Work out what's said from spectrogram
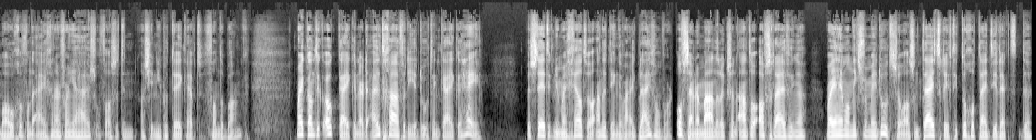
mogen van de eigenaar van je huis. Of als, het een, als je een hypotheek hebt van de bank. Maar je kan natuurlijk ook kijken naar de uitgaven die je doet. En kijken, hé, hey, besteed ik nu mijn geld wel aan de dingen waar ik blij van word? Of zijn er maandelijks een aantal afschrijvingen waar je helemaal niks meer mee doet? Zoals een tijdschrift die toch altijd direct de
